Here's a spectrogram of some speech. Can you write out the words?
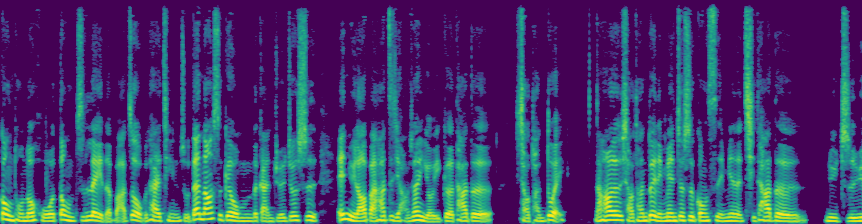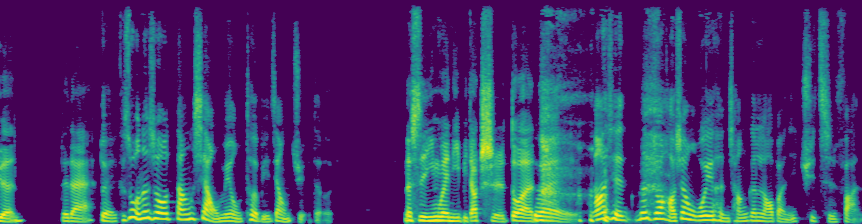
共同的活动之类的吧，这我不太清楚。但当时给我们的感觉就是，哎，女老板她自己好像有一个她的小团队，然后小团队里面就是公司里面的其他的女职员，对不对？对。可是我那时候当下我没有特别这样觉得，那是因为你比较迟钝。对。然后而且 那时候好像我也很常跟老板一去吃饭。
